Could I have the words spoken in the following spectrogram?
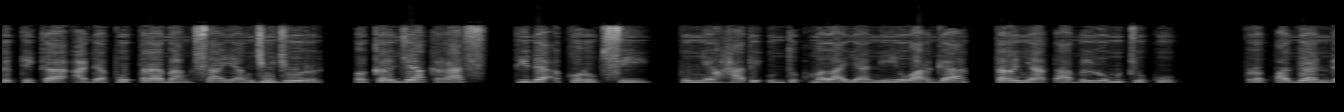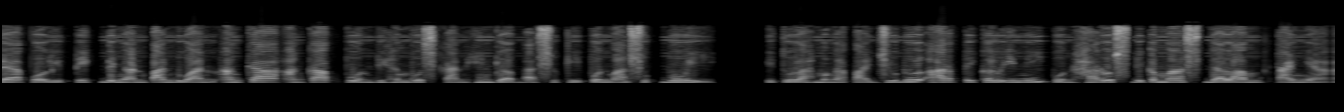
Ketika ada putra bangsa yang jujur, pekerja keras, tidak korupsi, punya hati untuk melayani warga, ternyata belum cukup. Propaganda politik dengan panduan angka-angka pun dihembuskan hingga Basuki pun masuk bui. Itulah mengapa judul artikel ini pun harus dikemas dalam tanya.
